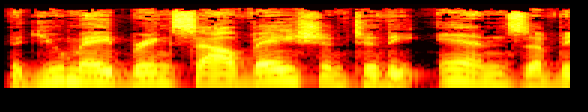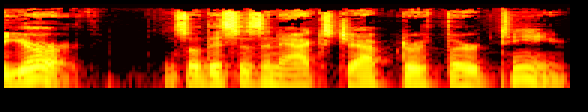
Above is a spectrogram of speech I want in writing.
that you may bring salvation to the ends of the earth. And so this is in Acts chapter 13.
